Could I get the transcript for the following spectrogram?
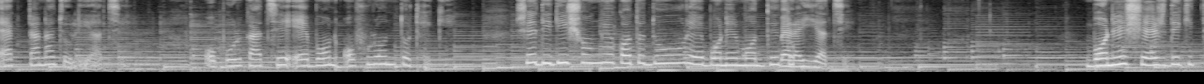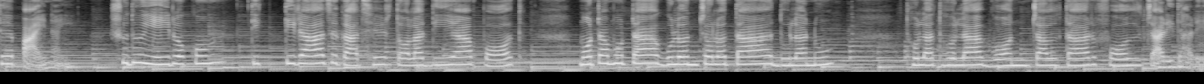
একটানা চলিয়াছে। অপুর কাছে এ বন অফুরন্ত ঠেকে। সে দিদির সঙ্গে কত দূর এ বনের মধ্যে বেড়াইয়াছে। বনের শেষ দেখিতে পায় নাই। শুধু এই রকম তিত্তিরাজ গাছের তলা দিয়া পথ, মোটা মোটা গুলঞ্চলতা দুলানু, থোলা থোলা বন চালতার ফল চারিধারে।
